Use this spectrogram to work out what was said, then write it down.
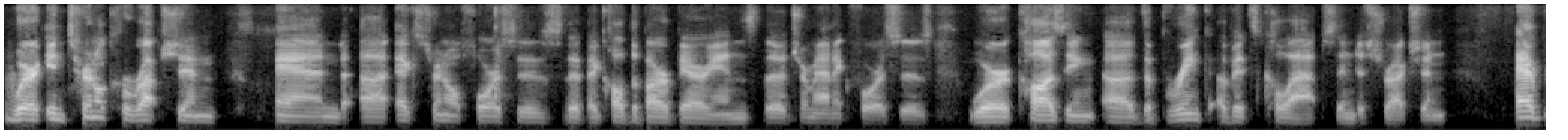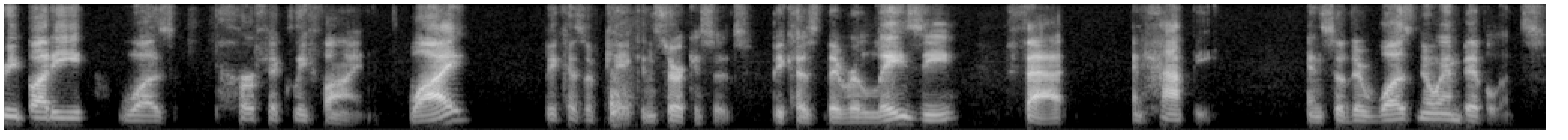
where internal corruption and uh, external forces that they called the barbarians, the Germanic forces, were causing uh, the brink of its collapse and destruction. Everybody was perfectly fine. Why? Because of cake and circuses. Because they were lazy, fat, and happy and so there was no ambivalence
